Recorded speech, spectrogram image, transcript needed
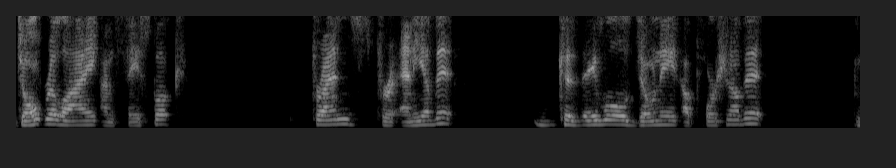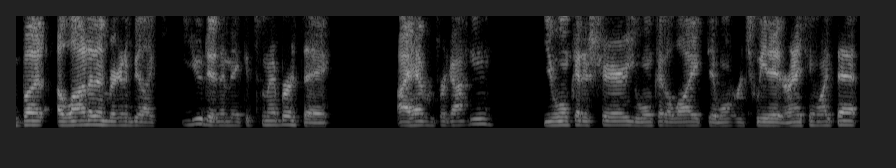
don't rely on Facebook friends for any of it because they will donate a portion of it. But a lot of them are to be like, You didn't make it to my birthday. I haven't forgotten. You won't get a share. You won't get a like. They won't retweet it or anything like that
